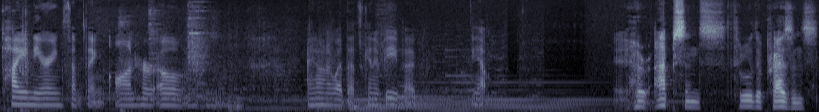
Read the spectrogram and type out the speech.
pioneering something on her own. I don't know what that's going to be, but yeah. her absence through the presence,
